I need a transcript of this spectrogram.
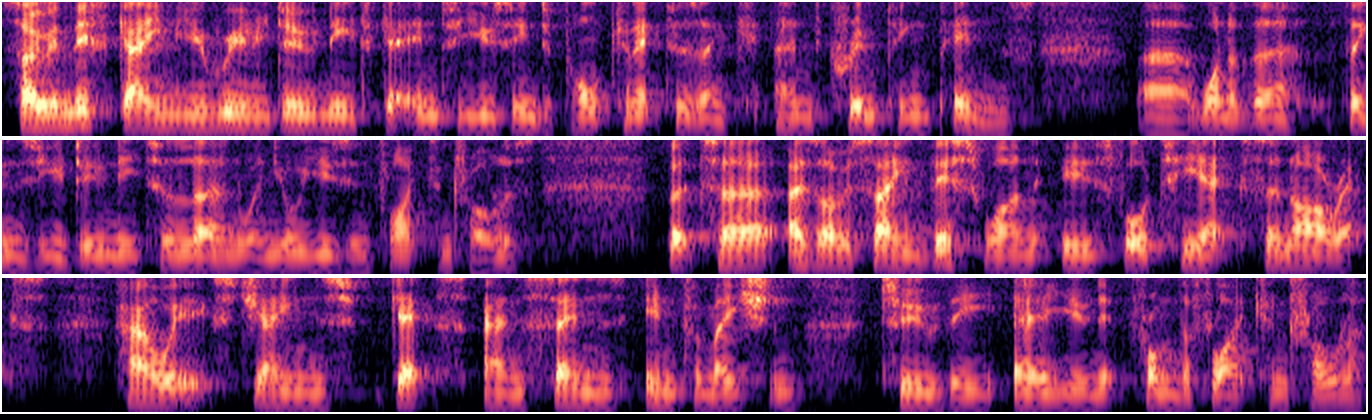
So in this game, you really do need to get into using DuPont connectors and, and crimping pins. Uh, one of the things you do need to learn when you're using flight controllers. But uh, as I was saying, this one is for TX and RX, how it exchange gets and sends information to the air unit from the flight controller.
